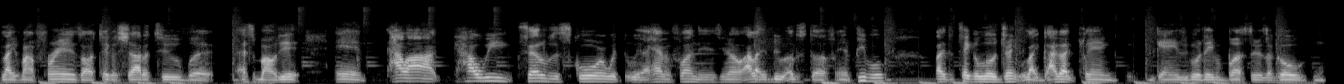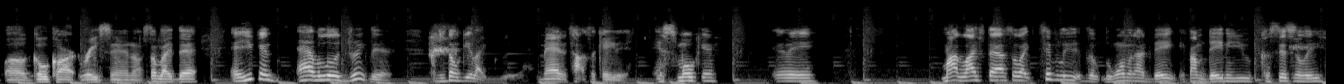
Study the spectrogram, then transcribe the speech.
like my friends or take a shot or two, but that's about it. And how I how we settle the score with, with having fun is, you know, I like to do other stuff, and people like to take a little drink. Like I like playing games. We go to Dave and Buster's or go uh, go kart racing or stuff like that, and you can have a little drink there. Just don't get like mad intoxicated and smoking. I mean, my lifestyle. So like typically the, the woman I date, if I'm dating you consistently,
